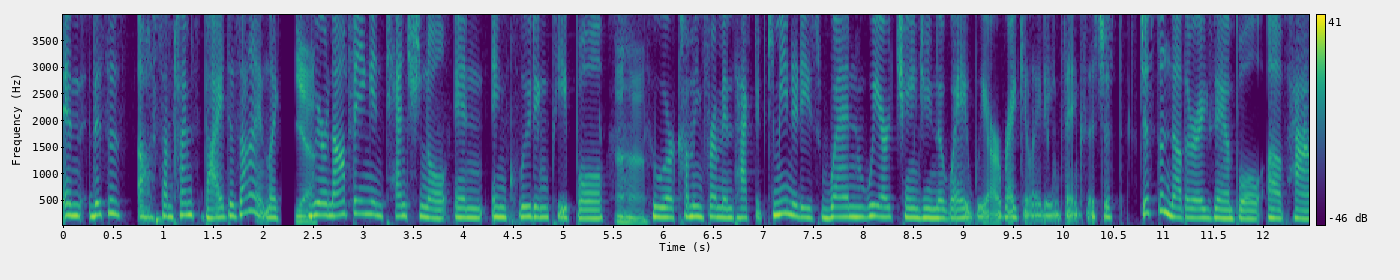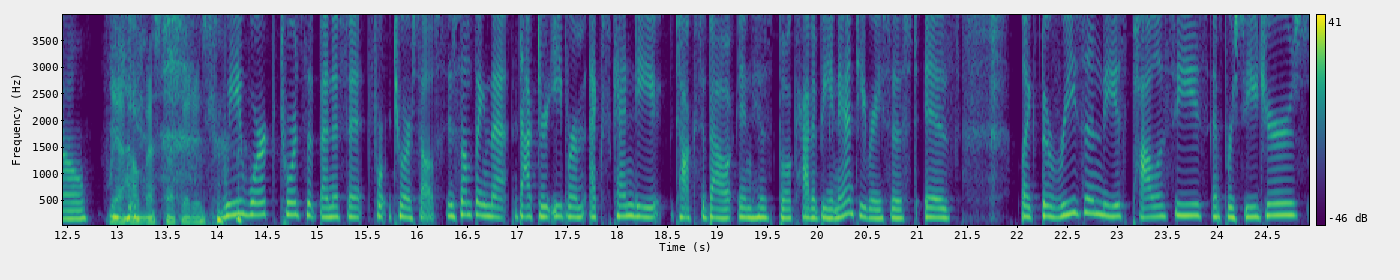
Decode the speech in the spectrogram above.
and this is uh, sometimes by design like Yeah. we are not being intentional in including people Uh-huh. who are coming from impacted communities when we are changing the way we are regulating things it's just just another example of how Yeah, how messed up it is. we work towards the benefit for, to ourselves. Is something that Dr. Ibram X. Kendi talks about in his book, How to Be an Anti-Racist, is like the reason these policies and procedures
